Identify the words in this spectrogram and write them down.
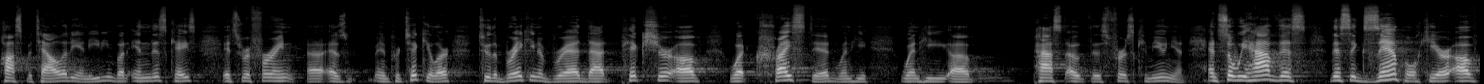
hospitality and eating, but in this case, it's referring, uh, as in particular, to the breaking of bread, that picture of what Christ did when he, when he uh, passed out this first communion. And so we have this, this example here of,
